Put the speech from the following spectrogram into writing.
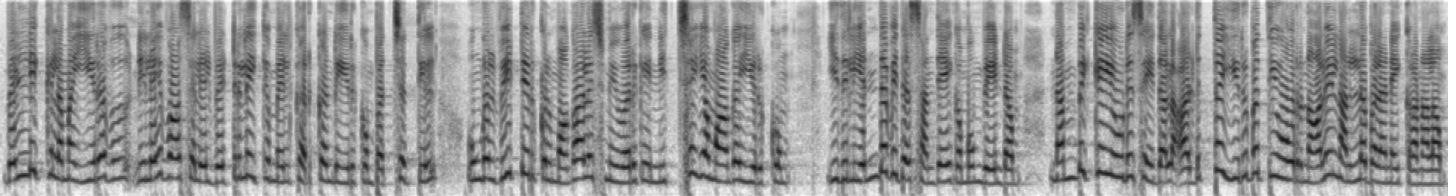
வெள்ளிக்கிழமை இரவு நிலைவாசலில் வெற்றிலைக்கு மேல் கற்கண்டு இருக்கும் பட்சத்தில் உங்கள் வீட்டிற்குள் மகாலட்சுமி வருகை நிச்சயமாக இருக்கும். இதில் எந்தவித சந்தேகமும் வேண்டாம். நம்பிக்கையோடு செய்தால் அடுத்த இருபத்தி ஓரு நாளில் நல்ல பலனை காணலாம்.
